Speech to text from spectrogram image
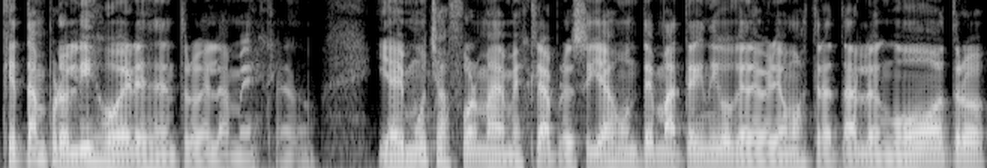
qué tan prolijo eres dentro de la mezcla, ¿no? Y hay muchas formas de mezclar, pero eso ya es un tema técnico que deberíamos tratarlo en otro,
